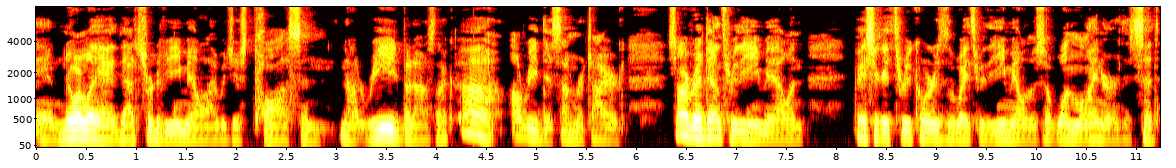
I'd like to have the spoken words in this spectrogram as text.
and normally I, that sort of email I would just toss and not read, but I was like, ah, I'll read this. I'm retired, so I read down through the email, and basically three quarters of the way through the email, there's a one-liner that said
